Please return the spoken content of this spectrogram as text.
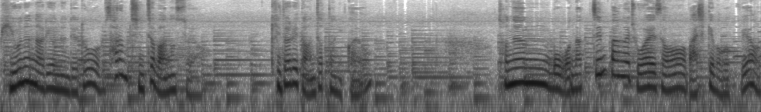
비 오는 날이었는데도 사람 진짜 많았어요. 기다리다 앉았다니까요. 저는 뭐 워낙 찐빵을 좋아해서 맛있게 먹었고요.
